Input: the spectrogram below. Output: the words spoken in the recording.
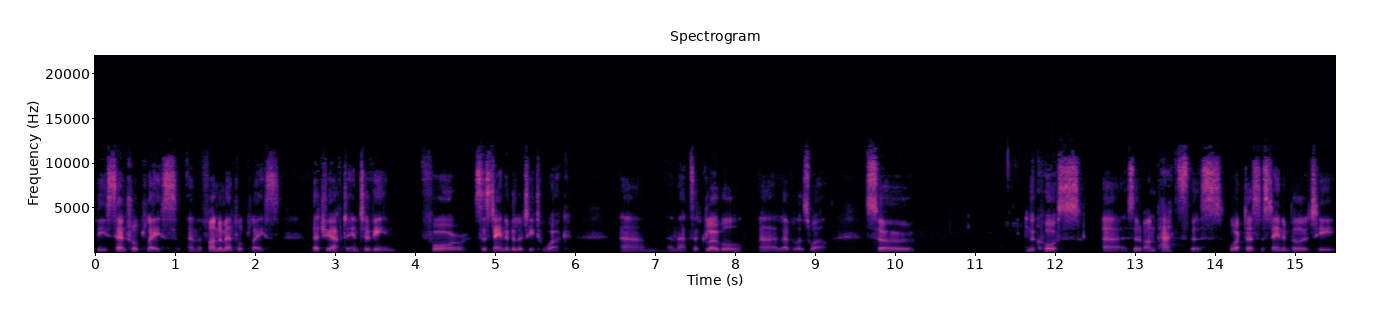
the central place and the fundamental place that you have to intervene for sustainability to work. Um, and that's at global uh, level as well. So the course uh, sort of unpacks this. What does sustainability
